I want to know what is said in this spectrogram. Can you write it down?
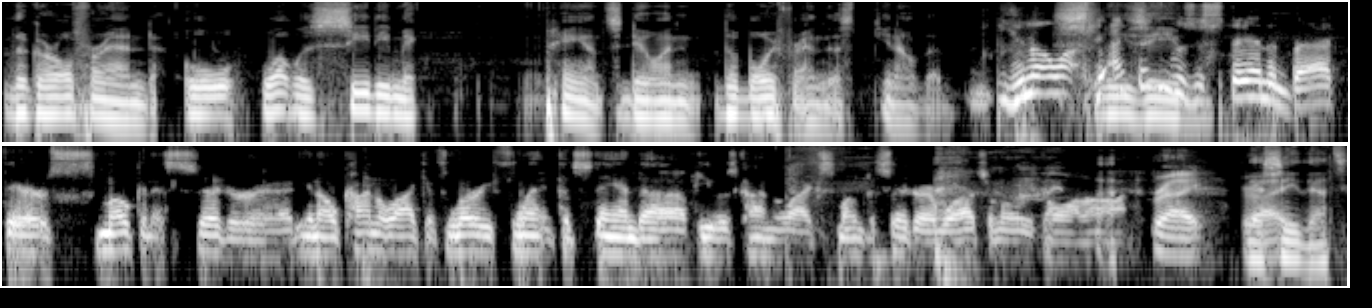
the girlfriend, what was C.D. McPants doing? The boyfriend, this you know the you know, what? I think he was just standing back there smoking a cigarette. You know, kind of like if Larry Flynt could stand up, he was kind of like smoking a cigarette, watching what was going on. Right. Yeah, Right. see that's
